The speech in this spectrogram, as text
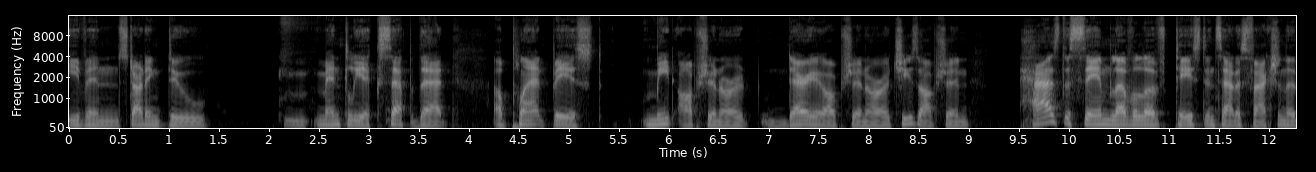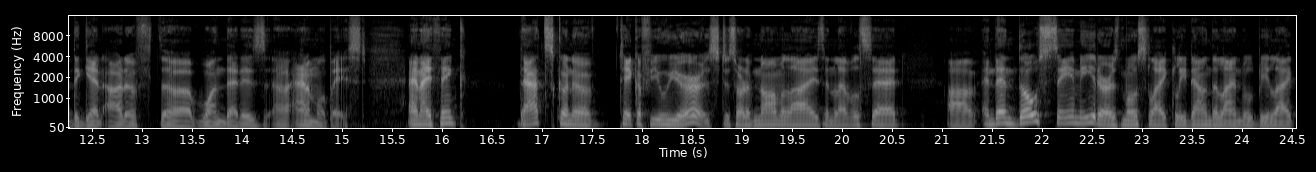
even starting to mentally accept that a plant based meat option or dairy option or a cheese option has the same level of taste and satisfaction that they get out of the one that is uh, animal based. And I think that's going to take a few years to sort of normalize and level set. Uh, and then those same eaters, most likely down the line, will be like,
